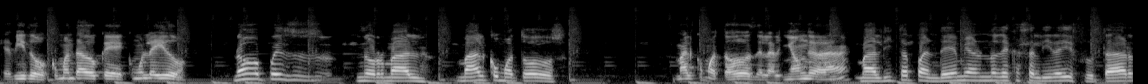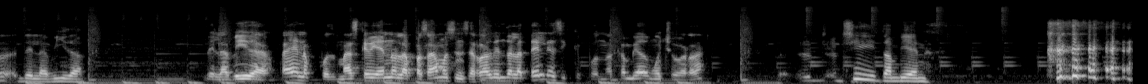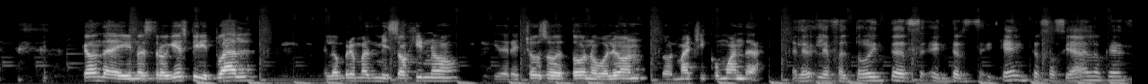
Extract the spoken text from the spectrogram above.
¿Qué ha habido? ¿Cómo ha andado? ¿Qué? ¿Cómo le ha ido? No, pues normal, mal como a todos. Mal como a todos, de la ñonga, ¿verdad? Maldita pandemia no nos deja salir a disfrutar de la vida. De la vida. Bueno, pues más que bien nos la pasamos encerrados viendo la tele, así que pues no ha cambiado mucho, ¿verdad? Sí, también. ¿Qué onda? Y nuestro guía espiritual, el hombre más misógino y derechoso de todo Nuevo León, don Machi, ¿cómo anda? Le, le faltó inter, inter- ¿qué? intersocial o qué es?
